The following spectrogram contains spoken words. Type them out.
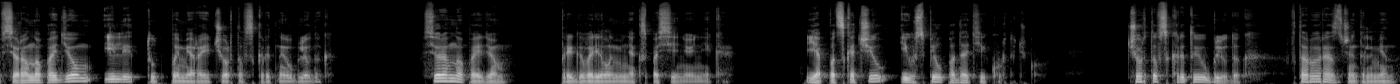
Все равно пойдем или тут помирай чертов скрытный ублюдок? Все равно пойдем, приговорила меня к спасению Ника. Я подскочил и успел подать ей курточку. Чертов скрытый ублюдок. Второй раз джентльмен.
